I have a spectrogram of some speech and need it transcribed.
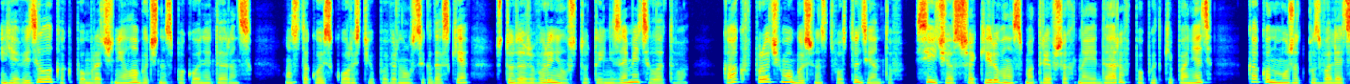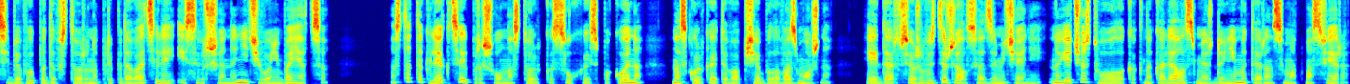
Я видела, как помрачнел обычно спокойный Терренс. Он с такой скоростью повернулся к доске, что даже выронил что-то и не заметил этого. Как, впрочем, и большинство студентов, сейчас шокированно смотревших на Эйдара в попытке понять, как он может позволять себе выпады в сторону преподавателей и совершенно ничего не бояться. Остаток лекции прошел настолько сухо и спокойно, насколько это вообще было возможно. Эйдар все же воздержался от замечаний, но я чувствовала, как накалялась между ним и Терренсом атмосфера.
